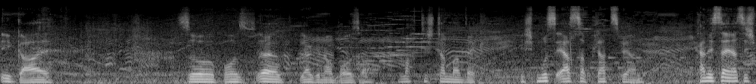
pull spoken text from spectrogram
Egal. So, Bowser, äh, ja genau, Bowser. Mach dich dann mal weg. Ich muss erster Platz werden. Kann nicht sein, dass ich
